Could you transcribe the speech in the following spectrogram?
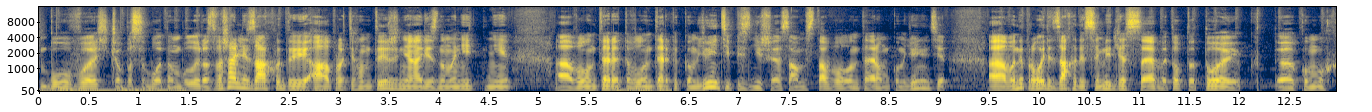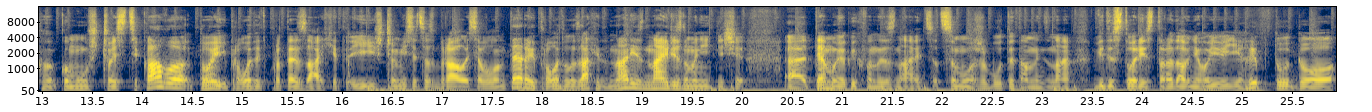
Був, що по суботам були розважальні заходи, а протягом тижня різноманітні волонтери та волонтерки ком'юніті. Пізніше я сам став волонтером ком'юніті. Вони проводять заходи самі для себе. Тобто, той, е, кому, кому щось цікаво, той і проводить про те захід. І щомісяця збиралися волонтери і проводили захід на різ, найрізноманітніші е, теми, яких вони знаються. Це може бути там, не знаю, від історії стародавнього Єгипту до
